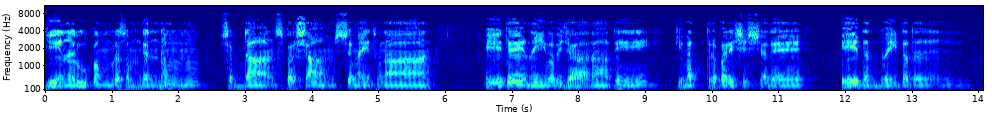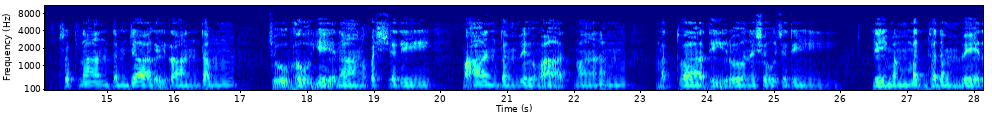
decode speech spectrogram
येन रूपम् रसम् गन्धम् शब्दान् स्पर्शांश्च मैथुनान् एतेनैव विजानाति किमत्र परिशिष्यते? एतद्वै स्वप्नान्तम् जागरितान्तम् चोभौ येनानुपश्यति। महान्तम् विहुमात्मानम् मत्वा धीरो न शोचति। यैमम् मध्वदम् वेद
